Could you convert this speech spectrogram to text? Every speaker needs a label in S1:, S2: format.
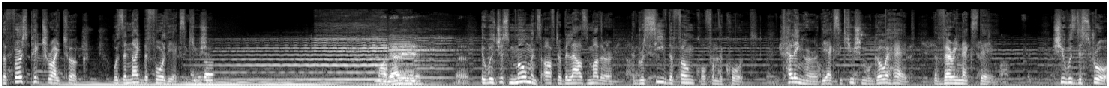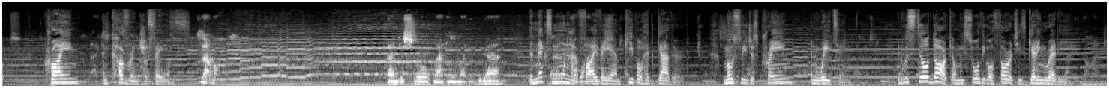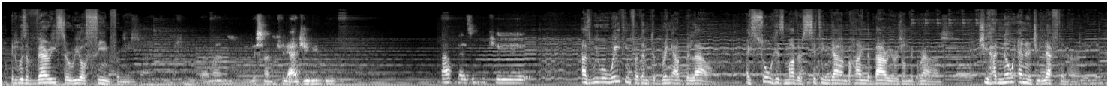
S1: The first picture I took was the night before the execution. It was just moments after Bilal's mother had received a phone call from the court telling her the execution will go ahead the very next day. She was distraught, crying and covering her face. The next uh, morning at 5 a.m., people had gathered, mostly just praying and waiting. It was still dark and we saw the authorities getting ready. It was a very surreal scene for me. As we were waiting for them to bring out Bilal, I saw his mother sitting down behind the barriers on the ground. She had no energy left in her,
